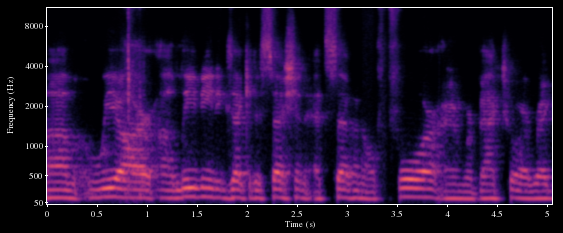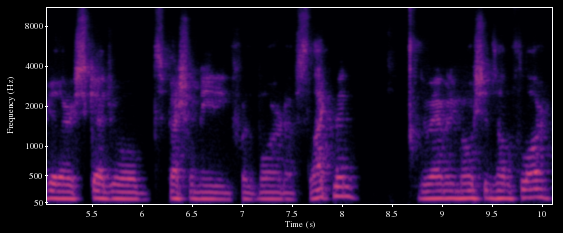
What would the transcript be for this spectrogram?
Um, we are uh, leaving executive session at 7:04 and we're back to our regular scheduled special meeting for the Board of Selectmen. Do we have any motions on the floor?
